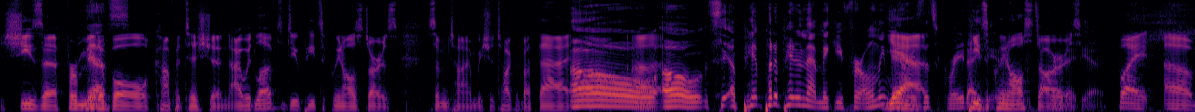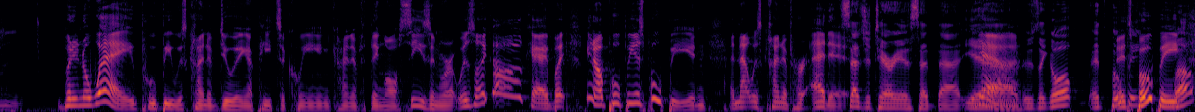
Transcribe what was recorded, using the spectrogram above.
she's a formidable competition. I would love to do Pizza Queen All Stars sometime. We should talk about that. Oh, Uh, oh, see, a pin, put a pin in that, Mickey, for only yeah, Marys. That's a great Pizza idea. Queen All That's a great Stars. But um, but in a way, Poopy was kind of doing a Pizza Queen kind of thing all season, where it was like, oh, okay, but you know, Poopy is Poopy, and and that was kind of her edit. Sagittarius said that. Yeah. Yeah. It was like, oh, it's poopy. It's Poopy. Well,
